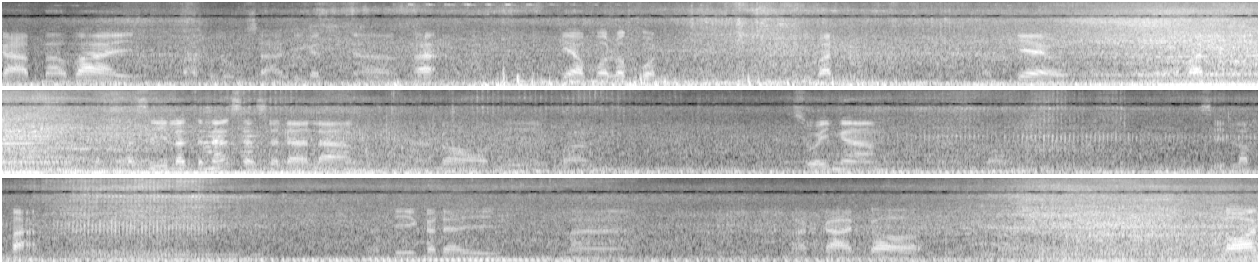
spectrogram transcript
กราบมาไหว้พระบรมสารีริกธาตุ พระแก้วมรกตวัดแก้ววัดพระศรีรัตนศาสดารามก็มีความสวยงามของศิลปะวันนี้ก็ได้มาอากาศก็ร้อน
